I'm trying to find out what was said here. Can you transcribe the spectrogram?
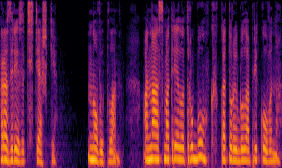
разрезать стяжки. Новый план. Она осмотрела трубу, к которой была прикована.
